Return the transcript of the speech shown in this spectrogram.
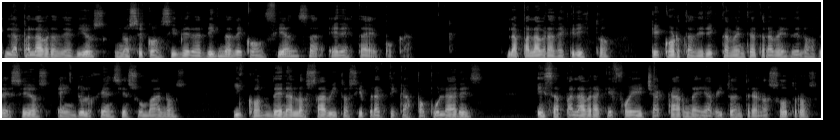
La palabra de Dios no se considera digna de confianza en esta época. La palabra de Cristo, que corta directamente a través de los deseos e indulgencias humanos, y condena los hábitos y prácticas populares, esa palabra que fue hecha carne y habitó entre nosotros,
